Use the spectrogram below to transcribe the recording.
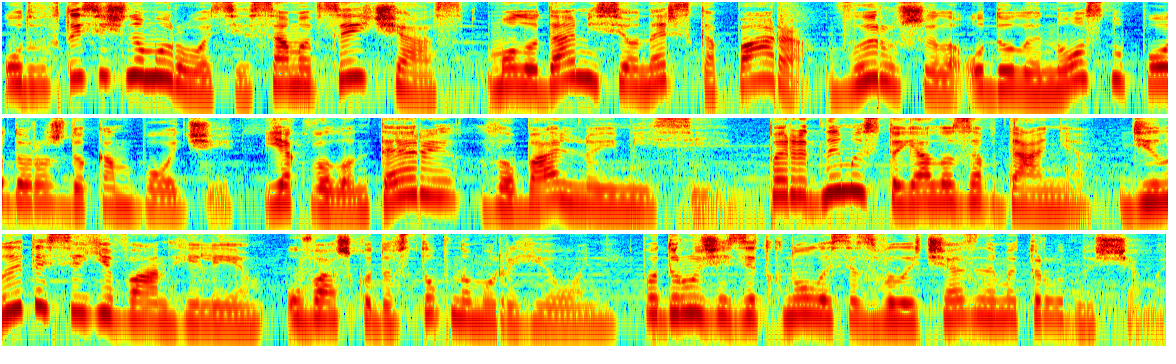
У 2000 році, саме в цей час, молода місіонерська пара вирушила у доленосну подорож до Камбоджі як волонтери глобальної місії. Перед ними стояло завдання ділитися Євангелієм у важкодоступному регіоні. Подружжя зіткнулося з величезними труднощами.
